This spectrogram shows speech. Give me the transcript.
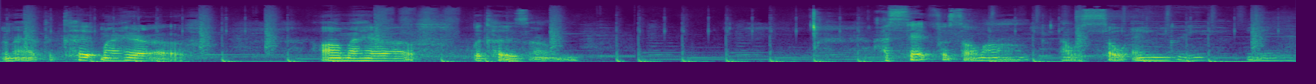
And I had to cut my hair off, all my hair off, because um, I sat for so long. I was so angry. And,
